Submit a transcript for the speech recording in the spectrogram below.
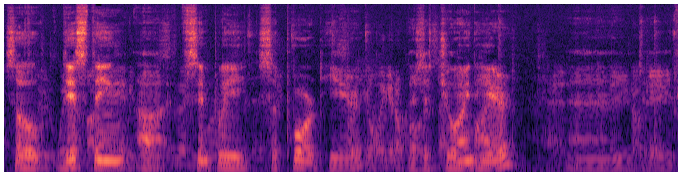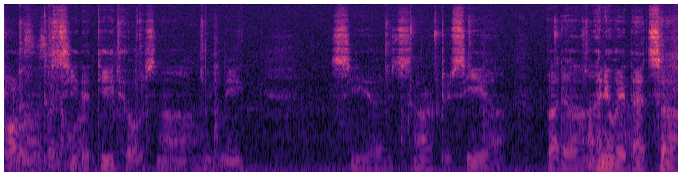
so this thing uh, simply support here. There's a joint here. And 10, and then you and don't uh, if you want to see the details uh, let me see uh, it's hard to see uh, but uh, anyway that's uh,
